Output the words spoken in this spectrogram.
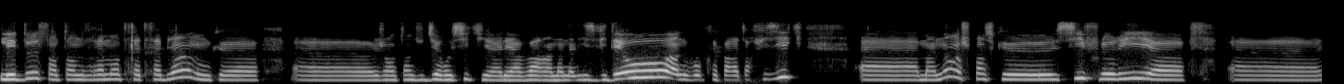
Les deux s'entendent vraiment très très bien. Donc j'ai entendu dire aussi qu'il allait avoir un analyse vidéo, un nouveau préparateur physique. Euh, maintenant, je pense que si Fleury, euh, euh,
